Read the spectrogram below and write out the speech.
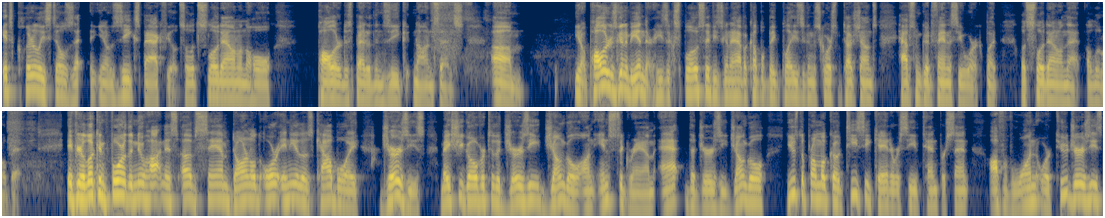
it's clearly still, you know, Zeke's backfield. So let's slow down on the whole Pollard is better than Zeke nonsense. Um, you know, Pollard is going to be in there. He's explosive. He's going to have a couple big plays. He's going to score some touchdowns, have some good fantasy work. But let's slow down on that a little bit. If you're looking for the new hotness of Sam Darnold or any of those cowboy jerseys, make sure you go over to the Jersey Jungle on Instagram at the Jersey Jungle. Use the promo code TCK to receive 10% off of one or two jerseys,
